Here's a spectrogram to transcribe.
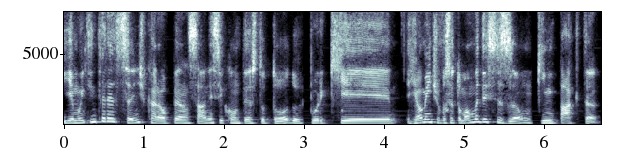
E é muito interessante, Carol, pensar nesse contexto todo, porque realmente você tomar uma decisão que impacta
